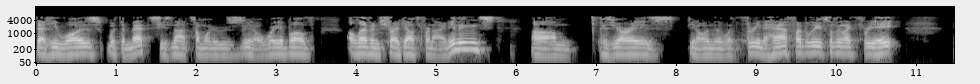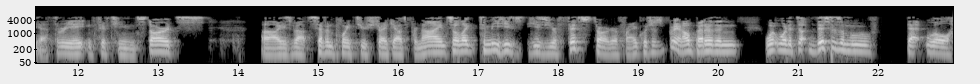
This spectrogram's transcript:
that he was with the Mets. He's not someone who's you know way above 11 strikeouts for nine innings. Um, his ERA is you know in the what three and a half, I believe, something like three eight. Yeah, three eight and 15 starts. Uh, he's about 7.2 strikeouts per nine. So like to me, he's he's your fifth starter, Frank, which is you know better than what what it. This is a move that will,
